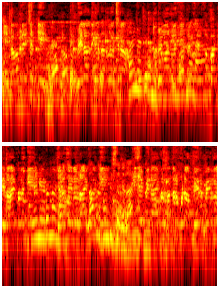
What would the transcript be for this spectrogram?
ఈ నామినేషన్కి వేలాదిగా తరలి వచ్చిన అభిమానులకి తెలుగుదేశం పార్టీ నాయకులకి జనసేన నాయకులకి బీజేపీ నాయకులకు అందరూ కూడా పేరు పేరున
